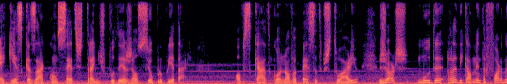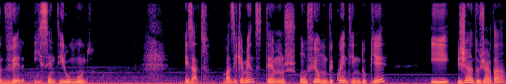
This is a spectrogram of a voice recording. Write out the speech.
é que esse casaco concede estranhos poderes ao seu proprietário. Obcecado com a nova peça de vestuário, Jorge muda radicalmente a forma de ver e sentir o mundo. Exato. Basicamente, temos um filme de Quentin Dupieux e Jean Dujardin,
